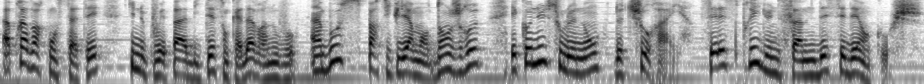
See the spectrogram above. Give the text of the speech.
après avoir constaté qu'il ne pouvait pas habiter son cadavre à nouveau. Un bous particulièrement dangereux est connu sous le nom de Churai. C'est l'esprit d'une femme décédée en couche.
